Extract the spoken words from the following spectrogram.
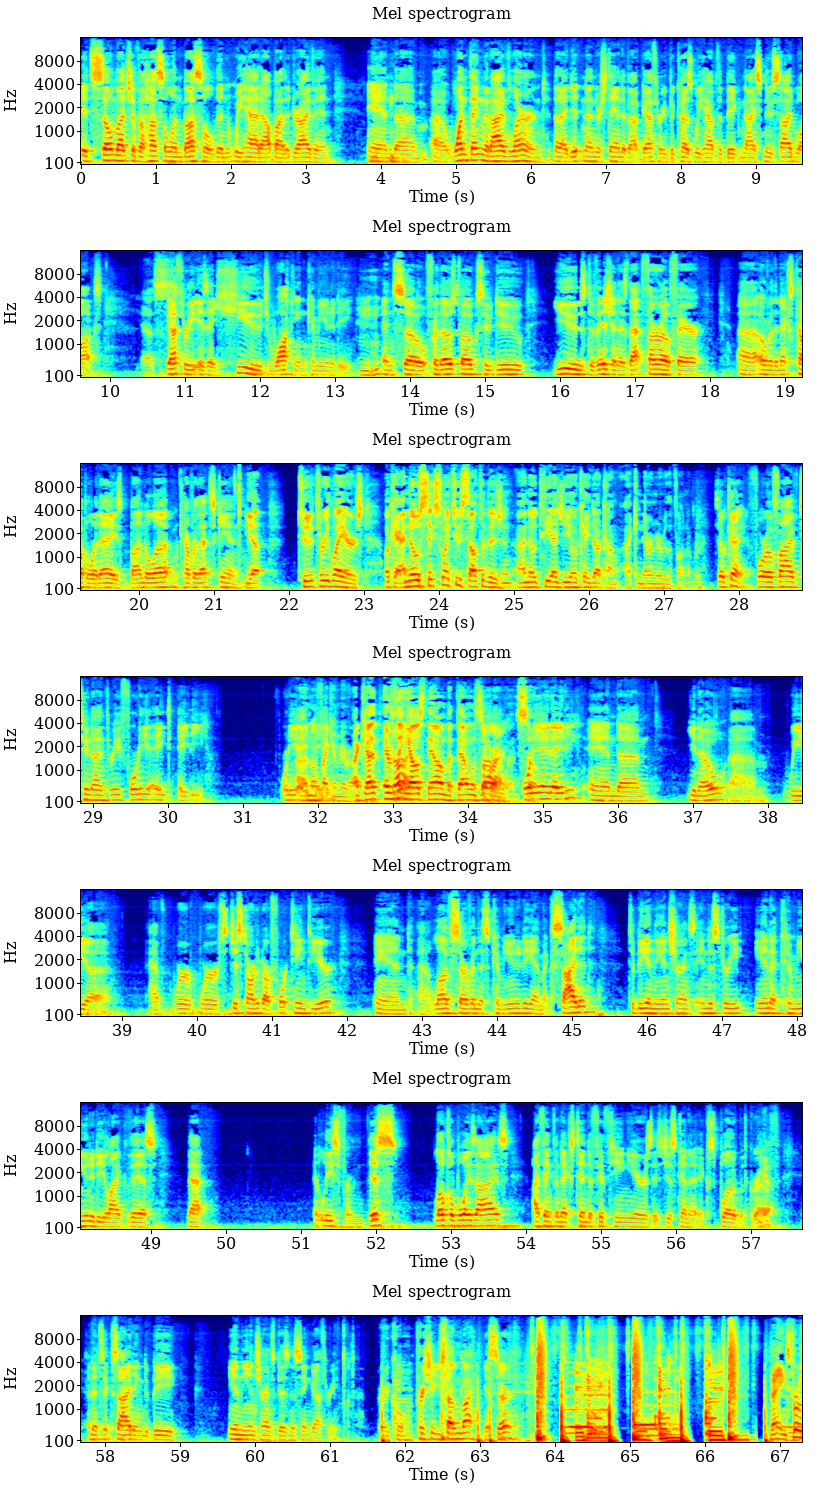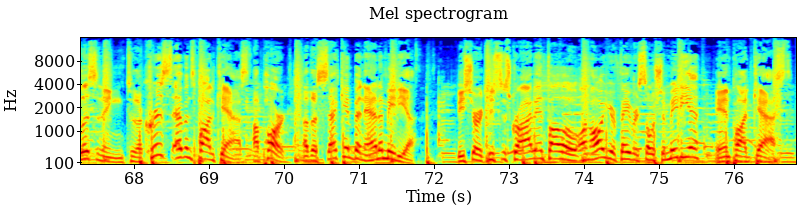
it's so much of a hustle and bustle than we had out by the drive-in. And um, uh, one thing that I've learned that I didn't understand about Guthrie because we have the big, nice new sidewalks. Yes. Guthrie is a huge walking community. Mm-hmm. And so, for those folks who do use Division as that thoroughfare uh, over the next couple of days, bundle up and cover that skin. Yep. Two to three layers. Okay, I know 622 South Division. I know tigok.com. I can never remember the phone number. It's okay. 405 293 4880. I don't know if I can remember. I got everything right. else down, but that one's the hard right. one. so- 4880. And, um, you know, um, we uh, have, we're, we're just started our 14th year and uh, love serving this community. I'm excited to be in the insurance industry in a community like this that, at least from this local boy's eyes, I think the next 10 to 15 years is just going to explode with growth. Yeah. And it's exciting to be in the insurance business in Guthrie. Very cool. Appreciate you stopping by. Yes, sir. Thanks for listening to the Chris Evans Podcast, a part of the Second Banana Media. Be sure to subscribe and follow on all your favorite social media and podcasts.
